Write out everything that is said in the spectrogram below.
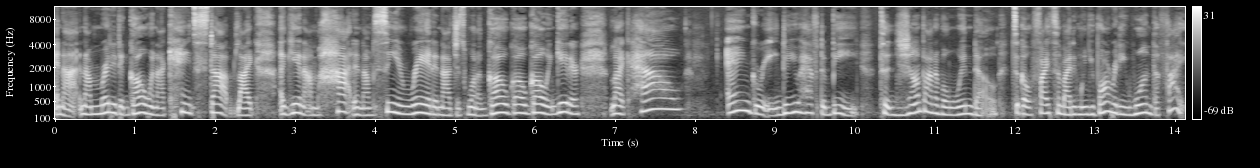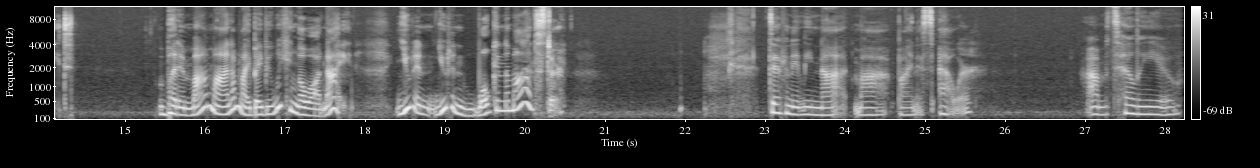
and I and I'm ready to go and I can't stop. Like again, I'm hot and I'm seeing red and I just want to go, go, go and get her. Like how angry do you have to be to jump out of a window to go fight somebody when you've already won the fight? But in my mind, I'm like, baby, we can go all night. You didn't you didn't woken the monster. Definitely not my finest hour. I'm telling you,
